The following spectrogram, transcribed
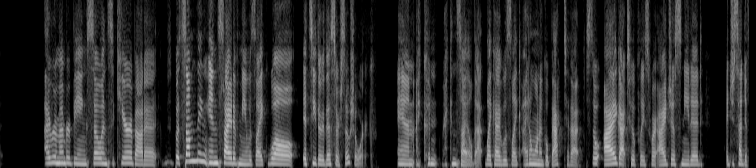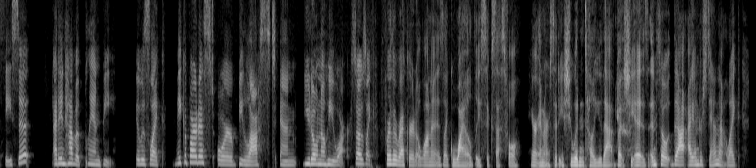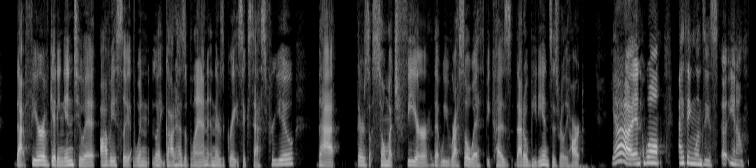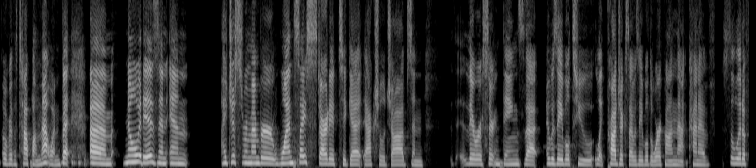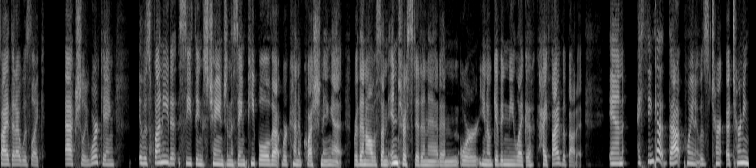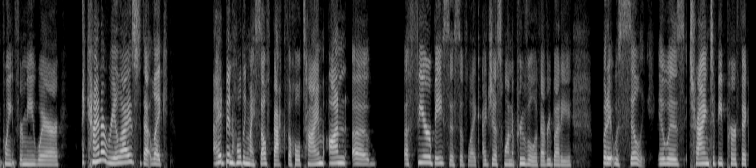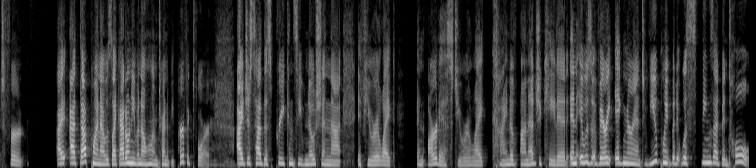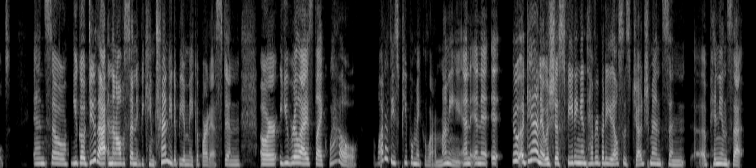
i remember being so insecure about it but something inside of me was like well it's either this or social work and I couldn't reconcile that. Like I was like, I don't want to go back to that. So I got to a place where I just needed, I just had to face it. I didn't have a plan B. It was like makeup artist or be lost and you don't know who you are. So I was like, For the record, Alanna is like wildly successful here in our city. She wouldn't tell you that, but she is. And so that I understand that like that fear of getting into it, obviously when like God has a plan and there's great success for you, that there's so much fear that we wrestle with because that obedience is really hard. Yeah. And well, I think Lindsey's, uh, you know, over the top on that one. But um no it is and and i just remember once i started to get actual jobs and there were certain things that i was able to like projects i was able to work on that kind of solidified that i was like actually working it was funny to see things change and the same people that were kind of questioning it were then all of a sudden interested in it and or you know giving me like a high five about it and i think at that point it was tur- a turning point for me where I kind of realized that like I had been holding myself back the whole time on a a fear basis of like I just want approval of everybody but it was silly. It was trying to be perfect for I at that point I was like I don't even know who I'm trying to be perfect for. Mm-hmm. I just had this preconceived notion that if you were like an artist, you were like kind of uneducated. And it was a very ignorant viewpoint, but it was things I'd been told. And so you go do that, and then all of a sudden it became trendy to be a makeup artist. And or you realized like, wow, a lot of these people make a lot of money. And and it, it again, it was just feeding into everybody else's judgments and opinions that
